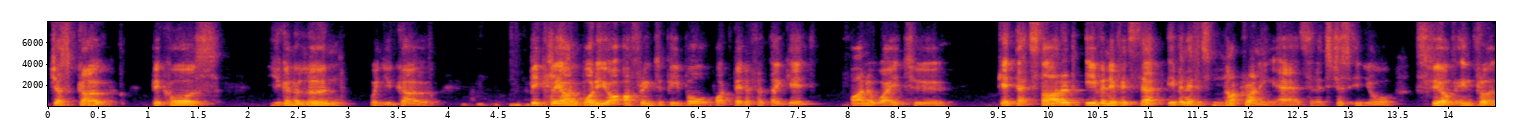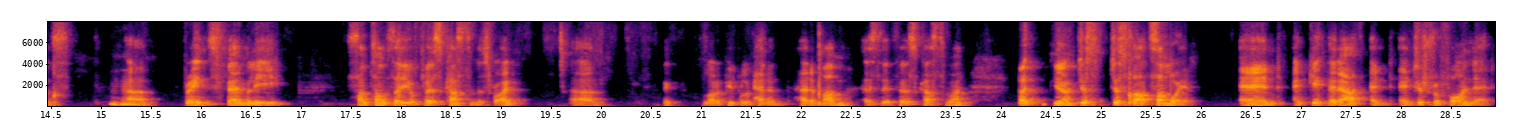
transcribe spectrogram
just go because you're going to learn when you go. Be clear on what are you offering to people, what benefit they get. Find a way to get that started, even if it's that, even if it's not running ads and it's just in your sphere of influence. Mhm. Um, friends, family, sometimes they're your first customers, right? Um, a lot of people have had a had a mum as their first customer, but you know, just just start somewhere and and get that out and and just refine that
